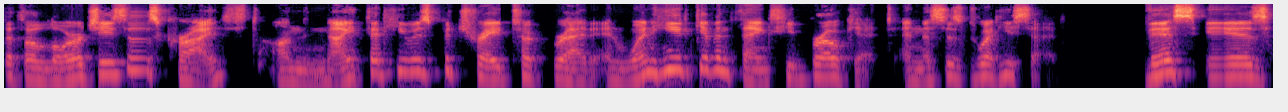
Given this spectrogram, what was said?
that the Lord Jesus Christ, on the night that he was betrayed, took bread, and when he had given thanks, he broke it. And this is what he said This is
